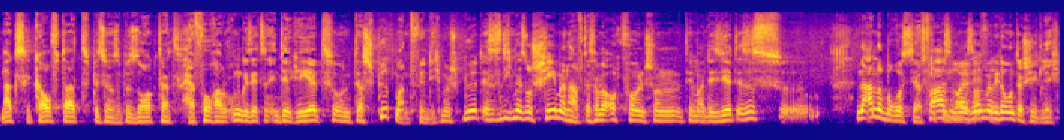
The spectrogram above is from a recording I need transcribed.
Max gekauft hat, bzw. besorgt hat, hervorragend umgesetzt und integriert. Und das spürt man, finde ich. Man spürt, es ist nicht mehr so schemenhaft. Das haben wir auch vorhin schon thematisiert. Es ist äh, eine andere Borussia. Phasenweise immer wieder unterschiedlich.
